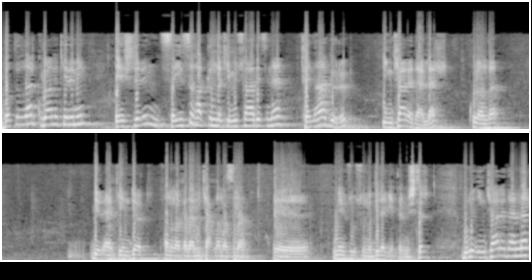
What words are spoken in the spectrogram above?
Batılılar Kur'an-ı Kerim'in eşlerin sayısı hakkındaki müsaadesine fena görüp inkar ederler. Kur'an'da bir erkeğin dört hanıma kadar nikahlamasına e, mevzusunu dile getirmiştir. Bunu inkar edenler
